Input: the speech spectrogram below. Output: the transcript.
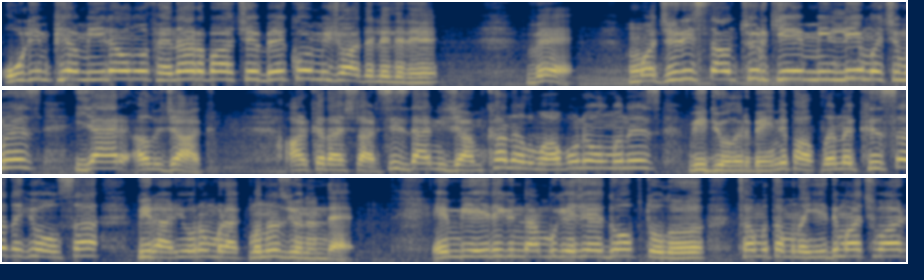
Olimpia Milano Fenerbahçe Beko mücadeleleri ve Macaristan Türkiye milli maçımız yer alacak. Arkadaşlar sizden ricam kanalıma abone olmanız, videoları beğenip altlarına kısa dahi olsa birer yorum bırakmanız yönünde. NBA'de gündem bu gece dop dolu. Tamı tamına 7 maç var.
